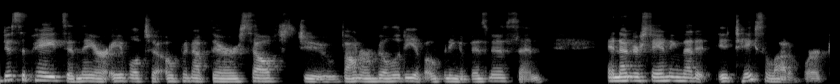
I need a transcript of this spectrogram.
dissipates and they are able to open up their selves to vulnerability of opening a business and and understanding that it, it takes a lot of work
